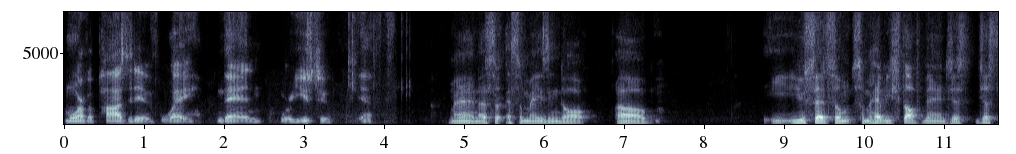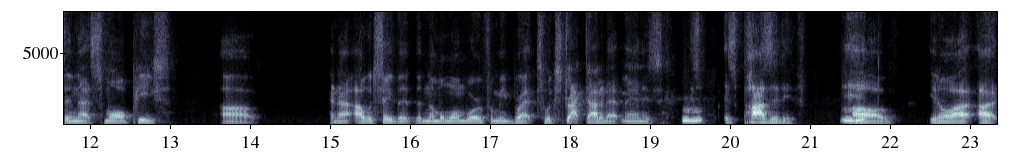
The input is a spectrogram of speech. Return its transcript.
more of a positive way than we're used to. Yeah. Man, that's that's amazing, dog. Uh, you said some some heavy stuff, man. Just just in that small piece, uh, and I, I would say that the number one word for me, Brett, to extract out of that, man, is mm-hmm. is is positive. Mm-hmm. Uh, you know, I, I,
